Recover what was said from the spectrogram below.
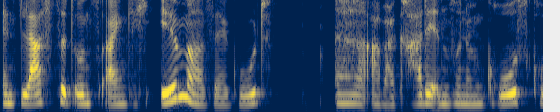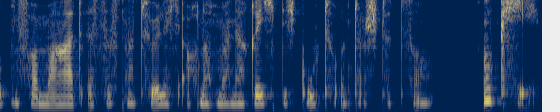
entlastet uns eigentlich immer sehr gut. Äh, aber gerade in so einem Großgruppenformat ist es natürlich auch nochmal eine richtig gute Unterstützung. Okay,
